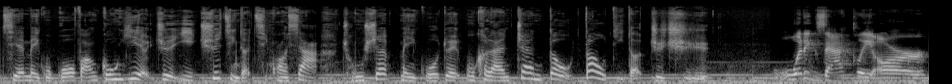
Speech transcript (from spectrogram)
且美国国防工业日益吃紧的情况下，重申美国对乌克兰战斗到底的支持。 What exactly are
